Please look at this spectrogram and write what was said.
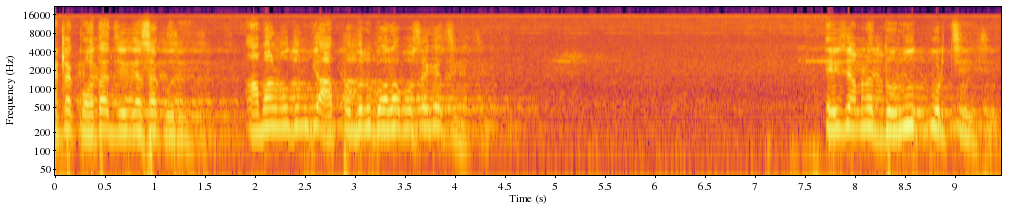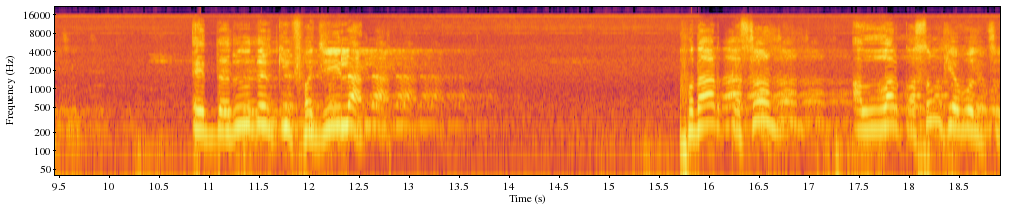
একটা কথা জিজ্ঞাসা করি আমার মতন কি আপনাদের গলা বসে গেছে? এই যে আমরা দরুদ পড়ছি, এই দরুদের কি ফজিলাত? খোদার কসম, আল্লাহর কসম কে বলছি,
